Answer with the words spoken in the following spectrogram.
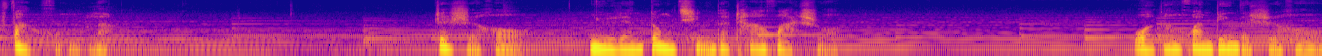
泛红了。这时候，女人动情的插话说：“我刚患病的时候，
